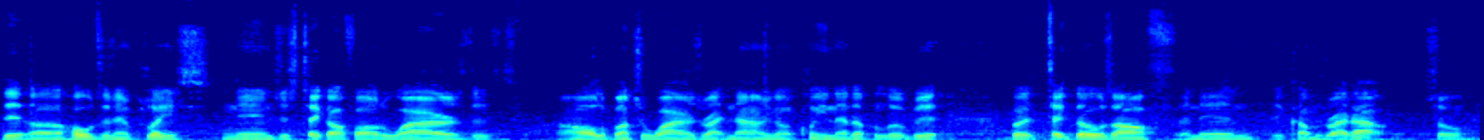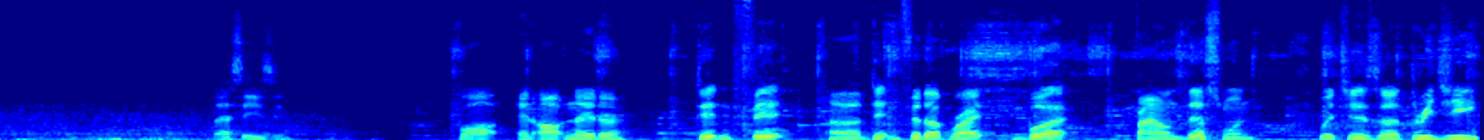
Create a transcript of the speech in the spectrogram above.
that uh, holds it in place and then just take off all the wires there's all a bunch of wires right now you're gonna clean that up a little bit but take those off and then it comes right out. So that's easy. Bought an alternator didn't fit uh, didn't fit up right but found this one which is a 3G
